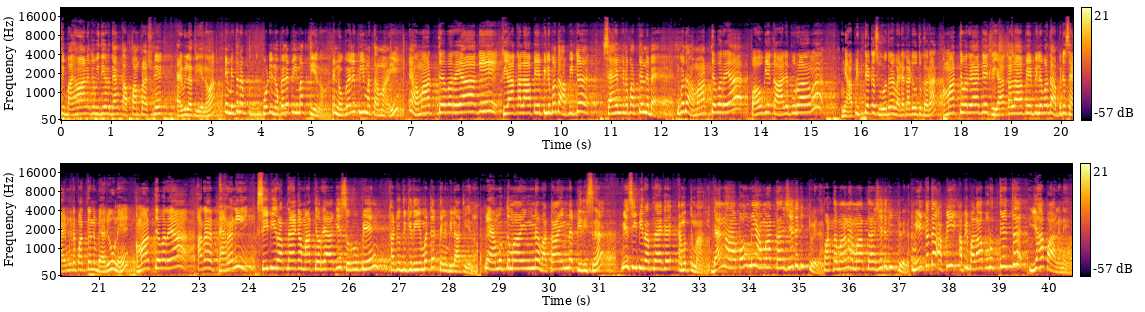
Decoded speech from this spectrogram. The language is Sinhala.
අති භයානක විදියට දැන් කප්පම් ප්‍රශ්නේ ඇවිල්ලා තියෙනවා. මේ මෙතන පොඩි නොගැලපීමක් තියෙනවා. මේ නොගැලපීම තමයි මේ අමාත්‍යවරයාගේ ක්‍රියාකලාපය පිළිබඳ අපිට සෑහීමකට පත් වෙන්න බෑ. මොකද අමාත්‍යවරයා පහුගිය කාලේ පුරාම මේ අපිත් එක්ක සුවද වැඩ කටයුතු කරත් අමාත්‍යවරයාගේ ක්‍රියාකලාපය පිළිබඳ අපිට සෑහීමකට පත් වෙන්න බැරි වුණේ අමාත්‍යවරයා අර පැරණි සීබී රත්නායක අමාත්‍යවරයාගේ ස්වරූපයෙන් කටයුතු කිරීමට පෙළඹිලා තියෙනවා. මේ ඇමුතුමා ඉන්න වටා ඉන්න පිරිස මේ සීබී රත්නායක ඇමුතුමාගේ. දැන් ආපහු මේ අමාත්‍යංශයට කිට්ටු වෙලා. වර්තමාන අමාත්‍යංශයට කිට්ටු වෙලා. මේකද අපි අපි බලාපොරොත්තු වෙච්ච යහපාලනය.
